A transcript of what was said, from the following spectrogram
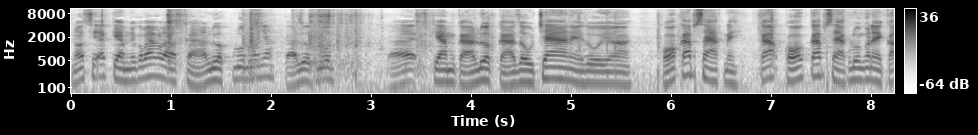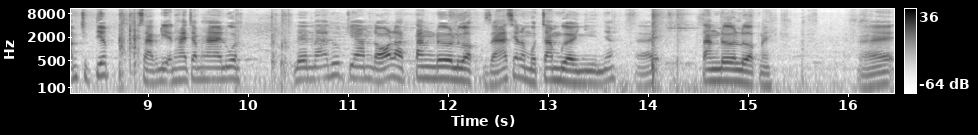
nó sẽ kèm cho các bác là cả lược luôn đó nhá. Cả lược luôn. Đấy kèm cả lược cả dầu cha này rồi uh, có cáp sạc này. Cáp có cáp sạc luôn con này cắm trực tiếp. Sạc điện 220 luôn. Lên mã giúp cho em đó là tăng đơ lược giá sẽ là 110.000 nhá. Đấy tăng đơ lược này. Đấy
